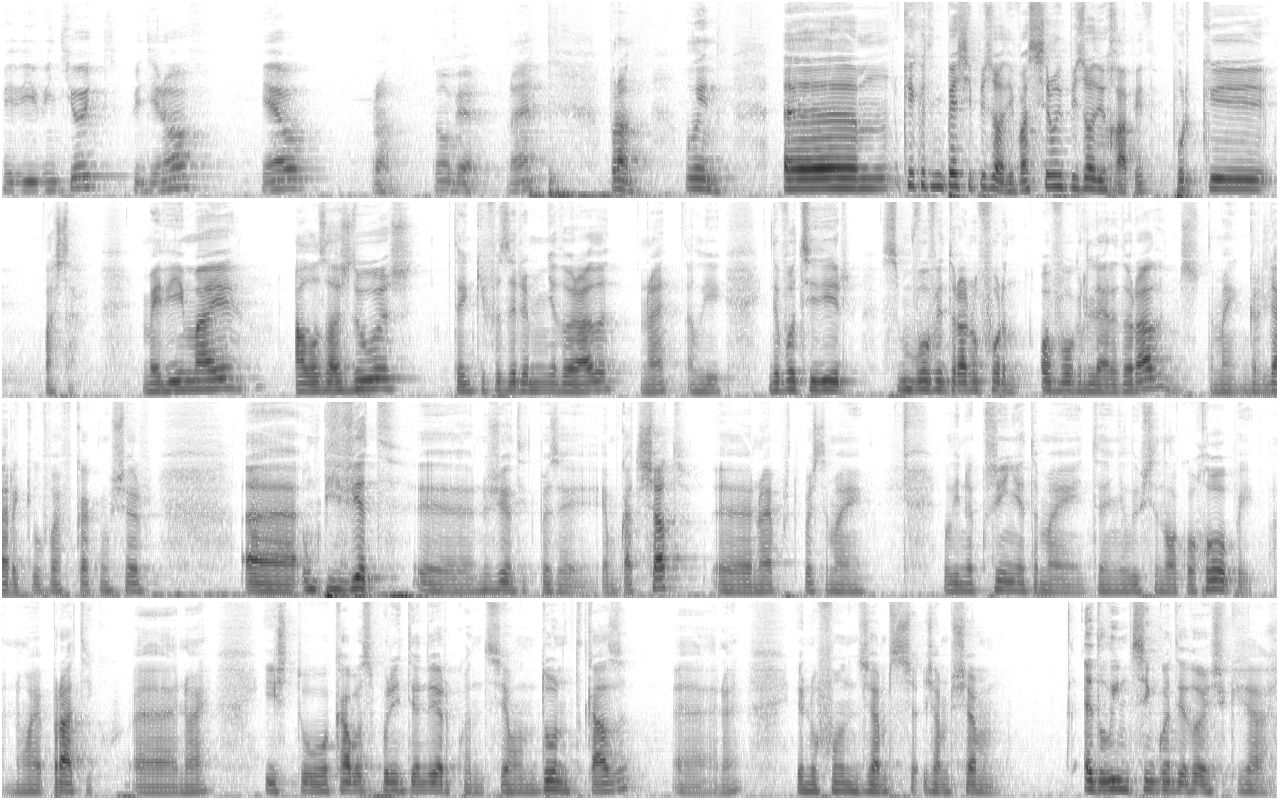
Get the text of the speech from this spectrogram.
meio-dia 28, 29, é o. Pronto, estão a ver, não é? Pronto, lindo. Um, o que é que eu tenho para este episódio? Vai ser um episódio rápido, porque. Lá está. Meio-dia e meia, aulas às duas, tenho que ir fazer a minha dourada, não é? Ali. Ainda vou decidir se me vou aventurar no forno ou vou grelhar a dourada, mas também grelhar aquilo vai ficar com um cheiro. Uh, um pivete uh, nojento e depois é, é um bocado chato, uh, não é? Porque depois também ali na cozinha também tenho ali o estendal com a roupa e pá, não é prático uh, não é? Isto acaba-se por entender quando se é um dono de casa, uh, não é? Eu, no fundo, já me, já me chamo Adelino de 52, que já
